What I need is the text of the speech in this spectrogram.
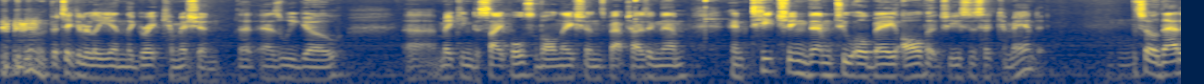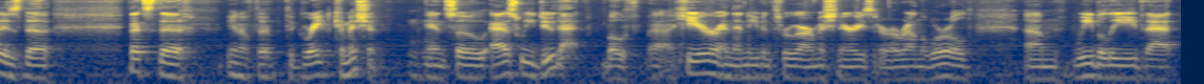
particularly in the Great Commission, that as we go, uh, making disciples of all nations, baptizing them, and teaching them to obey all that Jesus had commanded. So that is the that's the you know the the Great Commission. And so, as we do that, both uh, here and then even through our missionaries that are around the world, um, we believe that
